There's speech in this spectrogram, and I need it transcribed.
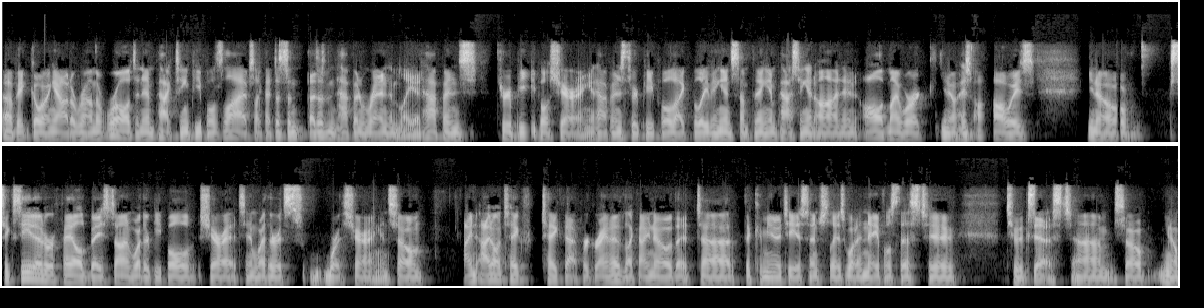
of it going out around the world and impacting people's lives like that doesn't that doesn't happen randomly it happens through people sharing it happens through people like believing in something and passing it on and all of my work you know has always you know succeeded or failed based on whether people share it and whether it's worth sharing. And so I, I don't take take that for granted. Like I know that uh, the community essentially is what enables this to to exist. Um, so you know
